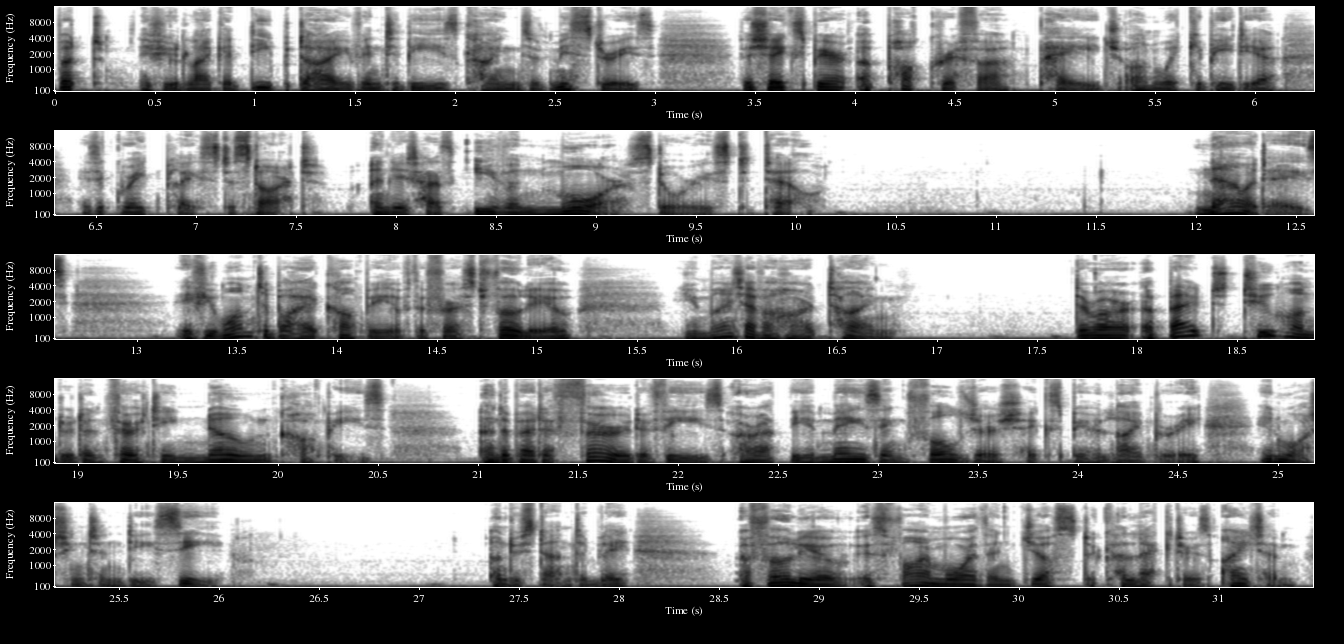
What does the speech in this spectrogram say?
But if you'd like a deep dive into these kinds of mysteries, the Shakespeare Apocrypha page on Wikipedia is a great place to start and it has even more stories to tell. Nowadays, if you want to buy a copy of the first folio, you might have a hard time. There are about 230 known copies, and about a third of these are at the amazing Folger Shakespeare Library in Washington, D.C. Understandably, a folio is far more than just a collector's item,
